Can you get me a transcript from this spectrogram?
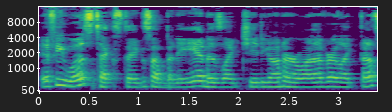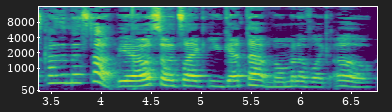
if he was texting somebody and is like cheating on her or whatever, like, that's kind of messed up, you know? So it's like, you get that moment of like, oh,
